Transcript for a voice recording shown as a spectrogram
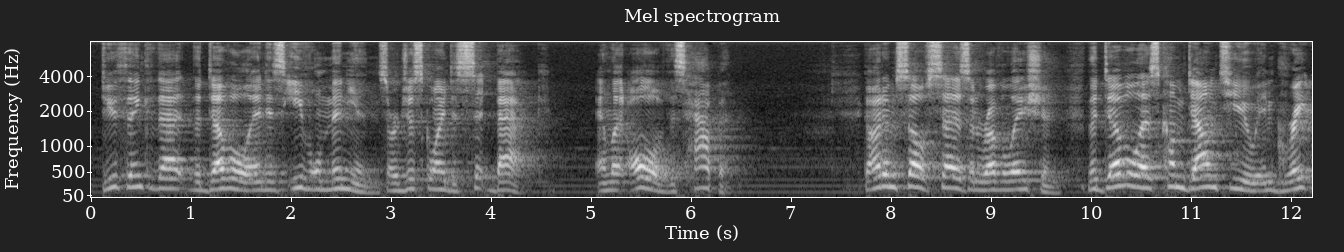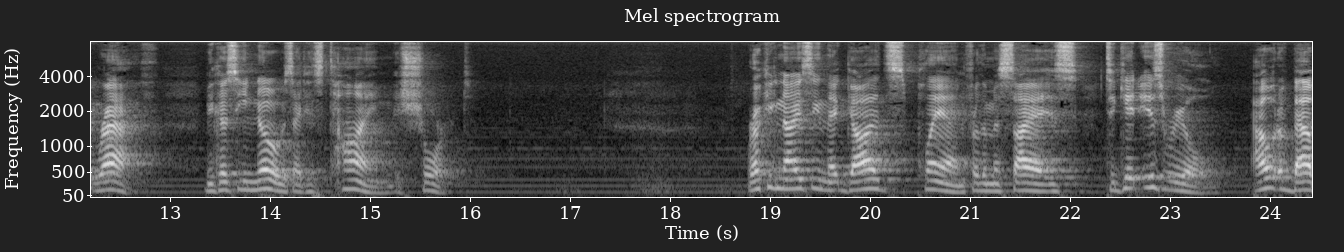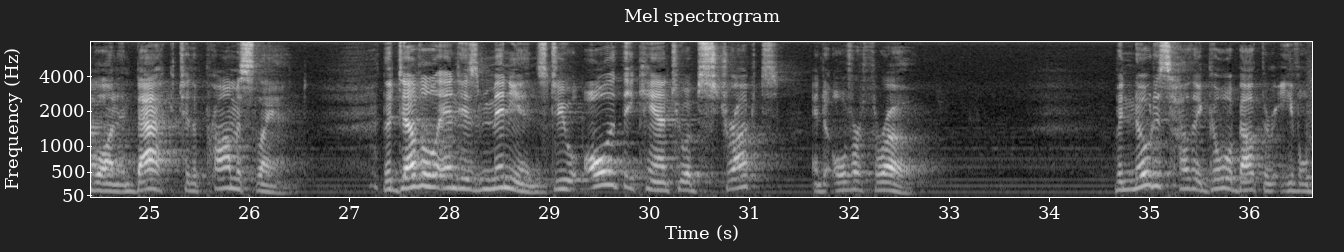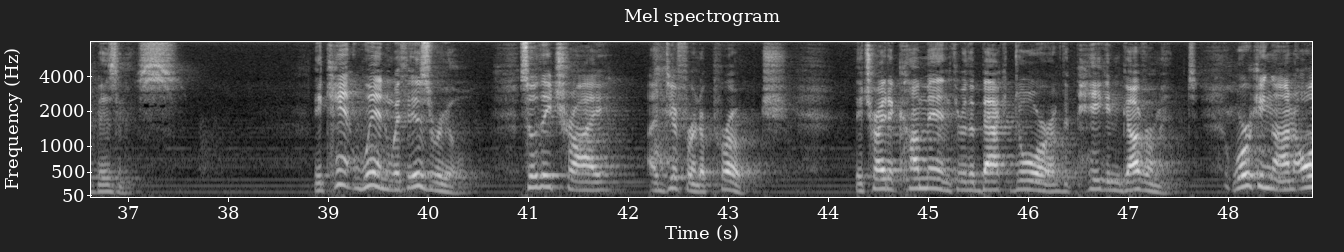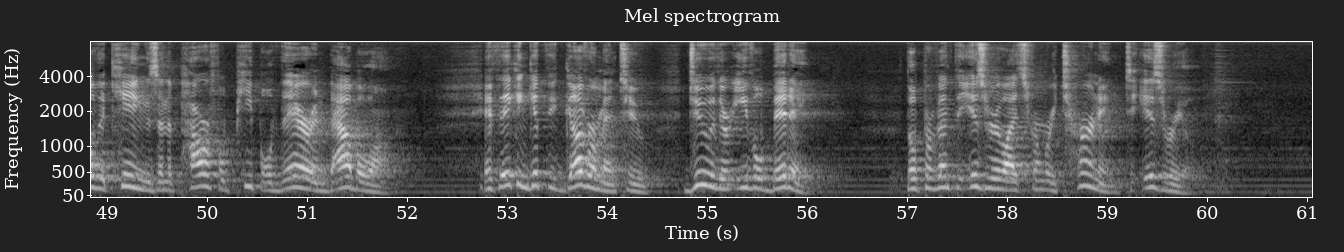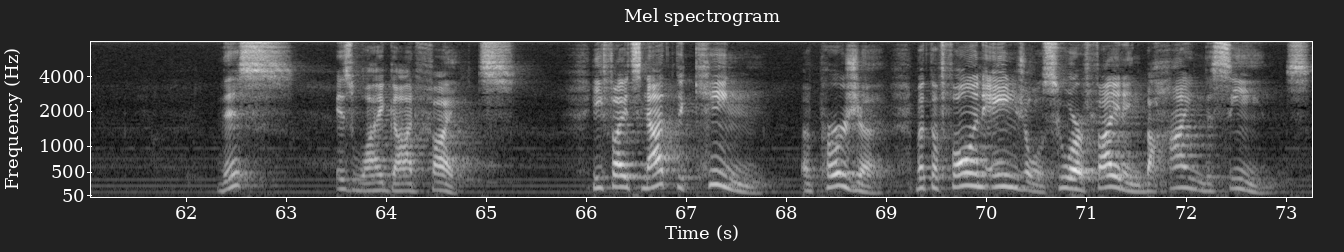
Do you think that the devil and his evil minions are just going to sit back and let all of this happen? God Himself says in Revelation, The devil has come down to you in great wrath because he knows that his time is short. Recognizing that God's plan for the Messiah is to get Israel out of Babylon and back to the promised land the devil and his minions do all that they can to obstruct and overthrow. But notice how they go about their evil business. They can't win with Israel, so they try a different approach. They try to come in through the back door of the pagan government, working on all the kings and the powerful people there in Babylon. If they can get the government to do their evil bidding, They'll prevent the Israelites from returning to Israel. This is why God fights. He fights not the king of Persia, but the fallen angels who are fighting behind the scenes.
